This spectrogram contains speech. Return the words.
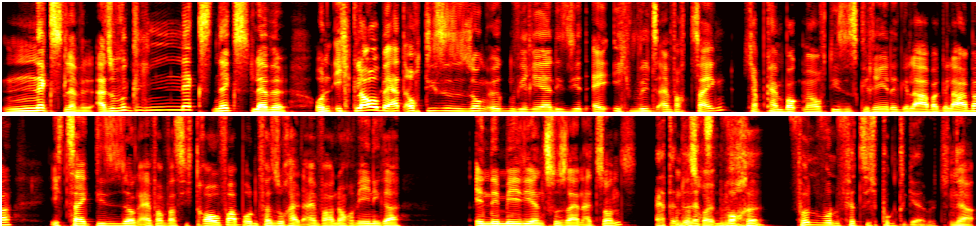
next level. Also wirklich next, next level. Und ich glaube, er hat auch diese Saison irgendwie realisiert, ey, ich will's einfach zeigen. Ich habe keinen Bock mehr auf dieses Gerede, Gelaber, Gelaber. Ich zeig diese Saison einfach, was ich drauf habe und versuche halt einfach noch weniger in den Medien zu sein als sonst. Er hat in der letzten. Woche 45 Punkte geaveraged. Ja,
